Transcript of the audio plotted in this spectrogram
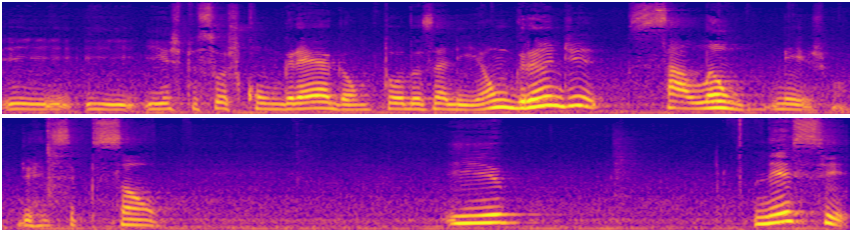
e, e, e, as pessoas congregam todas ali. É um grande salão mesmo de recepção. E nesse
